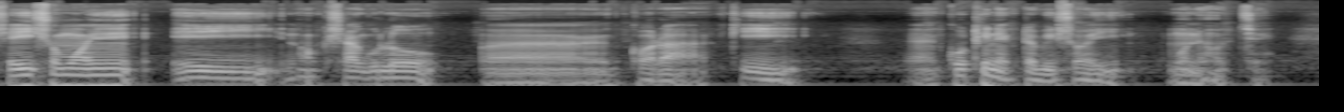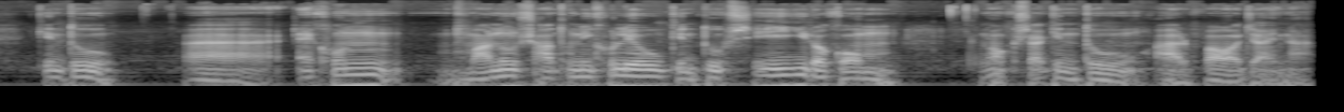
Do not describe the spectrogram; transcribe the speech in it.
সেই সময়ে এই নকশাগুলো করা কি কঠিন একটা বিষয় মনে হচ্ছে। কিন্তু এখন মানুষ আধুনিক হলেও কিন্তু সেই রকম নকশা কিন্তু আর পাওয়া যায় না।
